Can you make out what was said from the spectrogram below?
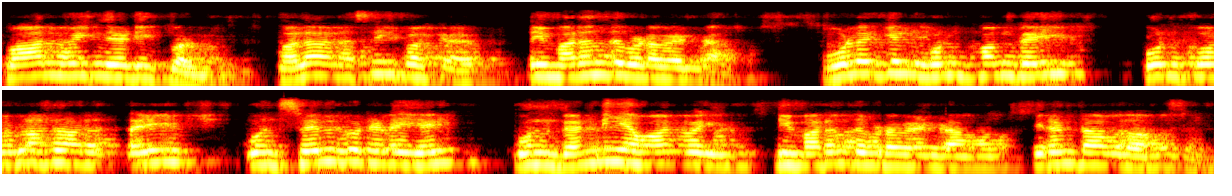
வாழ்வை தேடிக்கொள். பல நசீபக்க நீ மறந்து விட வேண்டாம். உலகில் உன் பங்கை உன் பொருளாதாரத்தை உன் செல்வ நிலையை உன் கண்ணிய வாழ்வை நீ மறந்து விட வேண்டாம். இரண்டாவது அம்சம்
